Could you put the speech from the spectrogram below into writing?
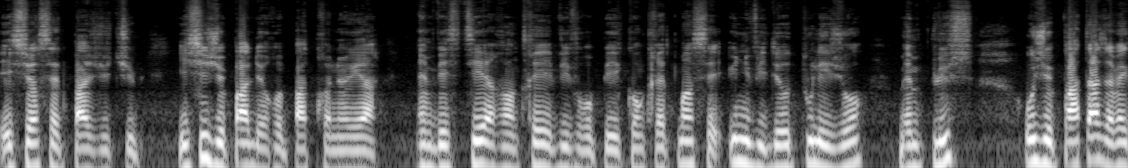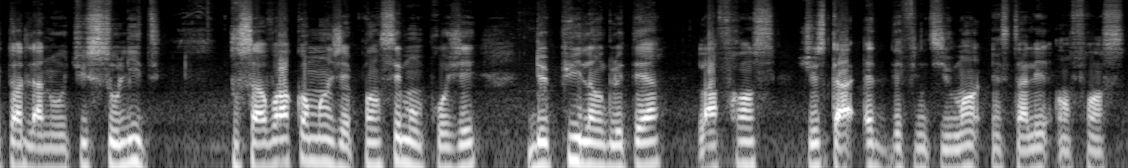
et sur cette page YouTube. Ici, je parle de repatronnariat. Investir, rentrer vivre au pays. Concrètement, c'est une vidéo tous les jours, même plus, où je partage avec toi de la nourriture solide pour savoir comment j'ai pensé mon projet depuis l'Angleterre, la France, jusqu'à être définitivement installé en France.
